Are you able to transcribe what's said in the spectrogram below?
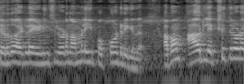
ചെറുതോ ആയിട്ടുള്ള ഏണിങ്സിലൂടെ നമ്മൾ ഈ പൊക്കോണ്ടിരിക്കുന്നത്. അപ്പം ആ ഒരു ലക്ഷ്യത്തിലൂടെ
